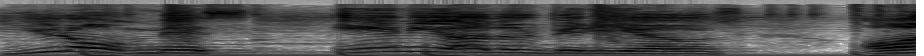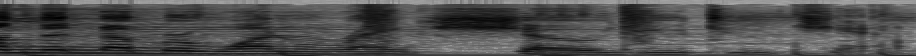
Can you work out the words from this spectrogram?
you don't miss any other videos on the number one ranked show YouTube channel.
